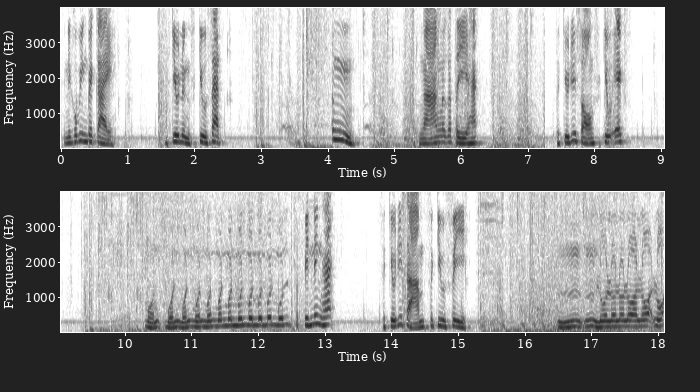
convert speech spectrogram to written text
อันนี้เขาวิ่งไปไกล สกิลหนึ่งสกิลแซด อืมง้างแล้วก็ตีฮะ สกิลที่สองสกิล X หมุนหมุนหมุนหมุนหมุนหมุนหมุนหมุนหมุนหมุนหมุนหมุนสปินนิ่งฮะ สกิลที่สามสกิล C อืมอืมรัวรัวรัวรัวรัวรัว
